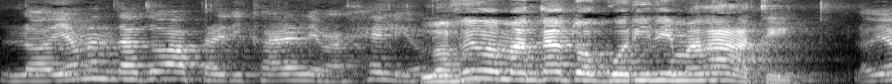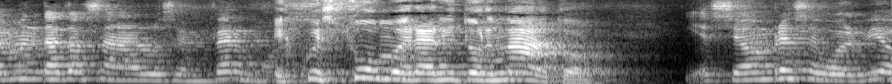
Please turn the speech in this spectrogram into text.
Lo había mandado a predicar el Evangelio. lo aveva mandato a guarire i malati Lo había mandado a sanar los enfermos. e quest'uomo era ritornato Y ese hombre se volvió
